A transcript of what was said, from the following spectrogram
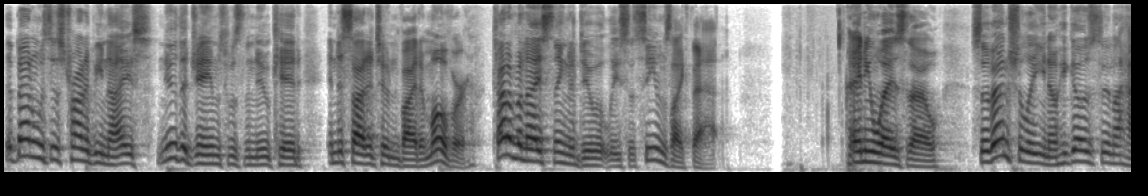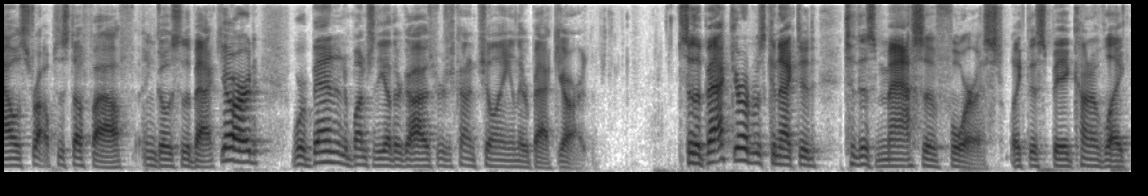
that Ben was just trying to be nice, knew that James was the new kid, and decided to invite him over. Kind of a nice thing to do, at least it seems like that. Anyways, though, so eventually, you know, he goes in the house, drops his stuff off, and goes to the backyard where Ben and a bunch of the other guys were just kind of chilling in their backyard. So the backyard was connected to this massive forest, like this big kind of like,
